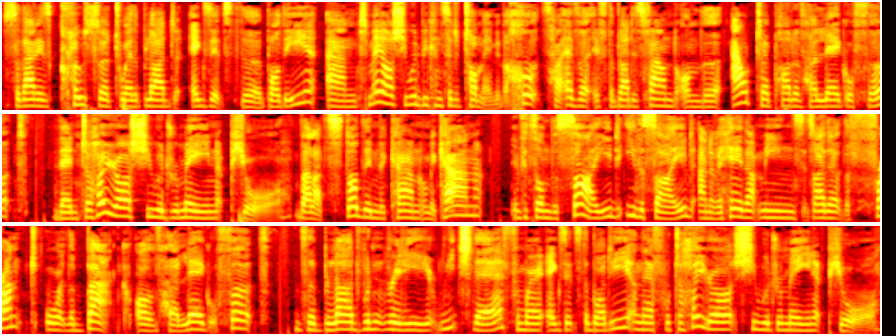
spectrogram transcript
So that is closer to where the blood exits the body, and Tmeah she would be considered Tomei Mibachutz. However, if the blood is found on the outer part of her leg or foot, then Tahira she would remain pure. Valat Stodin Mikan or Mikan. If it's on the side, either side, and over here that means it's either at the front or at the back of her leg or foot, the blood wouldn't really reach there from where it exits the body, and therefore Tahira, she would remain pure.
